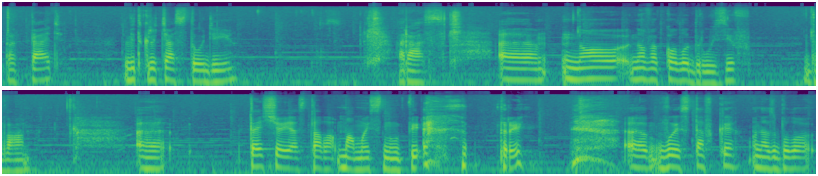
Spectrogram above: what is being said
Та п'ять. Відкриття студії. Раз. Е, но, нове коло друзів. Два. Е, те, що я стала мамою Снупі. Три. Е, виставки. У нас було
